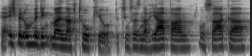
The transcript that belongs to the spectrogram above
Ja, ich will unbedingt mal nach Tokio, beziehungsweise nach Japan, Osaka.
